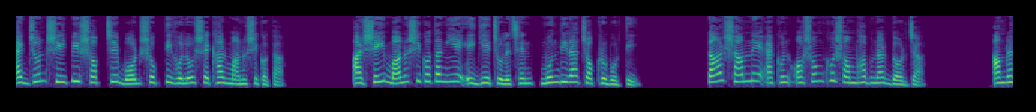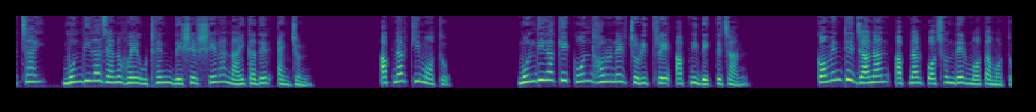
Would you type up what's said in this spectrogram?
একজন শিল্পীর সবচেয়ে বড় শক্তি হল শেখার মানসিকতা। আর সেই মানসিকতা নিয়ে এগিয়ে চলেছেন মন্দিরা চক্রবর্তী। তার সামনে এখন অসংখ্য সম্ভাবনার দরজা। আমরা চাই মন্দিরা যেন হয়ে উঠেন দেশের সেরা নায়িকাদের একজন। আপনার কি মত? মন্দিরাকে কোন ধরনের চরিত্রে আপনি দেখতে চান? কমেন্টে জানান আপনার পছন্দের মতামত।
